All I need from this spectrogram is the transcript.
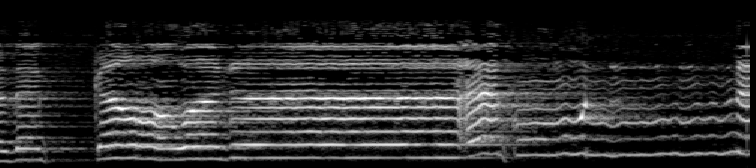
تَذَكَّرَ وَجَاءَكُمُ النَّذِيرُ.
